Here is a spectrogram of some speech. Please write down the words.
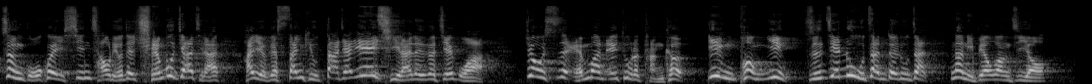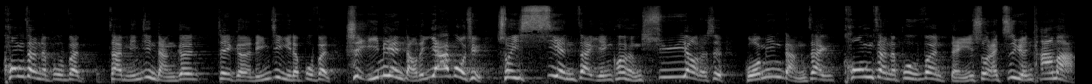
郑国会新潮流这全部加起来，还有个 Thank you，大家一起来的一个结果啊，就是 M1A2 的坦克硬碰硬，直接陆战对陆战。那你不要忘记哦，空战的部分在民进党跟这个林静怡的部分是一面倒的压过去，所以现在严宽恒需要的是国民党在空战的部分，等于说来支援他嘛，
